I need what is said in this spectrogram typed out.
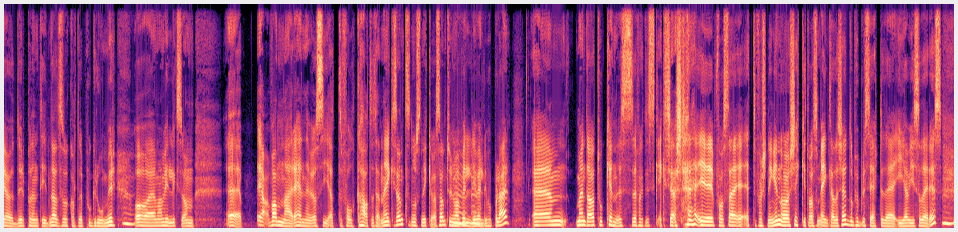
jøder på den tiden, da, såkalte pogromer, mm. og eh, man vil liksom eh, ja, vanære henne ved å si at folk hatet henne, ikke sant? Noe som ikke var sant. Hun var mm, veldig, mm. veldig populær. Um, men da tok hennes faktisk ekskjæreste på seg etterforskningen og sjekket hva som egentlig hadde skjedd, og publiserte det i avisa deres. Mm.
